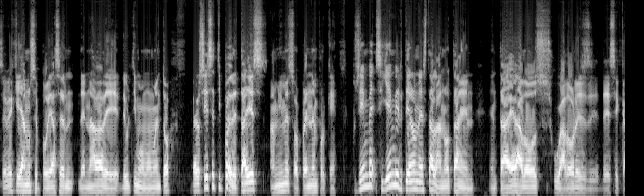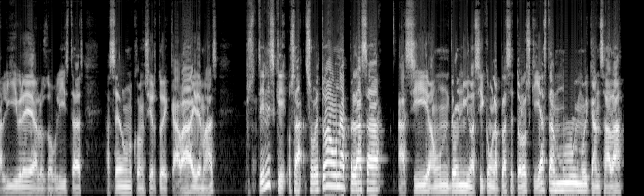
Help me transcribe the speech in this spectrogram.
se ve que ya no se podía hacer de nada de, último momento. Pero sí, ese tipo de detalles a mí me sorprenden porque pues, si, ya invirtieron esta la nota en, en traer a dos jugadores de, ese calibre, a los doblistas, hacer un concierto de Cabá y demás, pues tienes que, o sea, sobre todo a una plaza así, a un venue así como la Plaza de Toros, que ya está muy, muy cansada,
